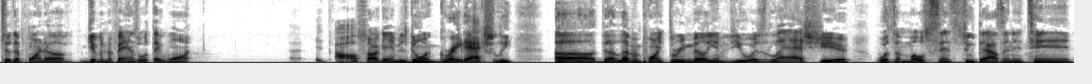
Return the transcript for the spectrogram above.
to the point of giving the fans what they want, All Star Game is doing great actually. Uh, the 11.3 million viewers last year was the most since 2010.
